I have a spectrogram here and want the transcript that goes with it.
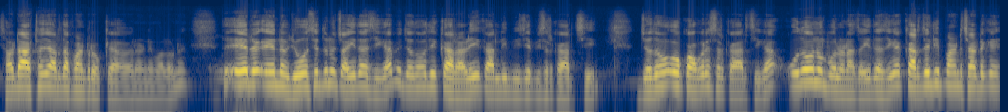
ਸਾਡਾ 8000 ਦਾ ਫੰਡ ਰੋਕਿਆ ਹੋਇਆ ਉਹਨਾਂ ਨੇ ਮਤਲਬ ਨਾ। ਤੇ ਇਹ ਇਹ ਨਵਜੋਤ ਸਿੱਧੂ ਨੂੰ ਚਾਹੀਦਾ ਸੀਗਾ ਵੀ ਜਦੋਂ ਉਹਦੀ ਘਰ ਵਾਲੀ, ਅਕਾਲੀ ਬੀਜੇਪੀ ਸਰਕਾਰ ਸੀ, ਜਦੋਂ ਉਹ ਕਾਂਗਰਸ ਸਰਕਾਰ ਸੀਗਾ, ਉਦੋਂ ਉਹਨੂੰ ਬੋਲਣਾ ਚਾਹੀਦਾ ਸੀਗਾ, ਕਰਜ਼ੇ ਦੀ ਪੰਡ ਛੱਡ ਕੇ।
